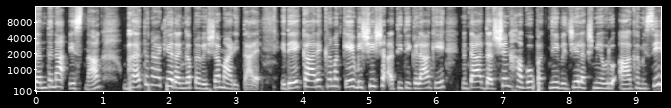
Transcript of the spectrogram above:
ಚಂದನಾ ಎಸ್ ನಾಗ್ ಭರತನಾಟ್ಯ ರಂಗ ಪ್ರವೇಶ ಮಾಡಿದ್ದಾರೆ. ಇದೇ ಕಾರ್ಯಕ್ರಮಕ್ಕೆ ವಿಶೇಷ ಅತಿಥಿಗಳಾಗಿ ನಟ ದರ್ಶನ್ ಹಾಗೂ ಪತ್ನಿ ವಿಜಯಲಕ್ಷ್ಮಿ ಅವರು ಆಗಮಿಸಿ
